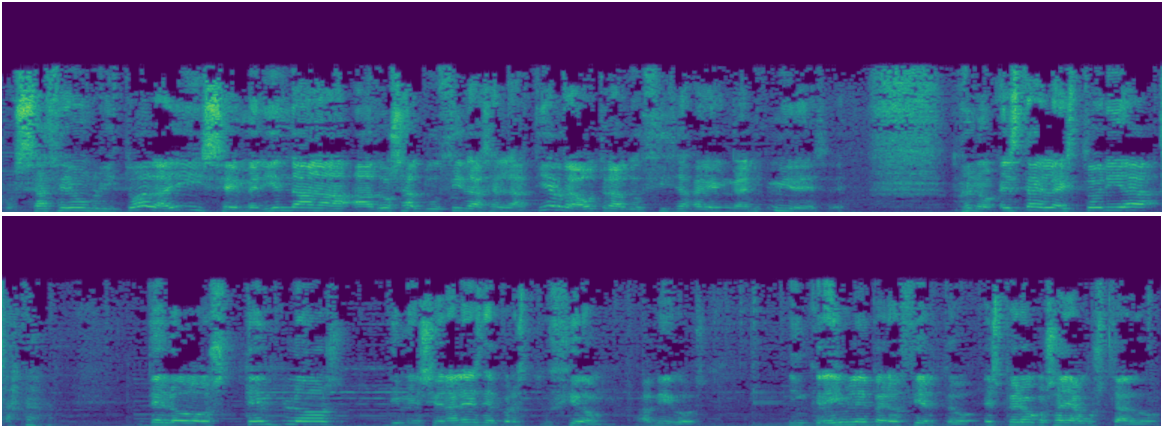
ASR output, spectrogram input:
pues se hace un ritual ahí, se meriendan a, dos aducidas en la Tierra, otra aducida en Ganímedes. ¿eh? Bueno, esta es la historia de los templos dimensionales de prostitución, amigos. Increíble pero cierto. Espero que os haya gustado.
